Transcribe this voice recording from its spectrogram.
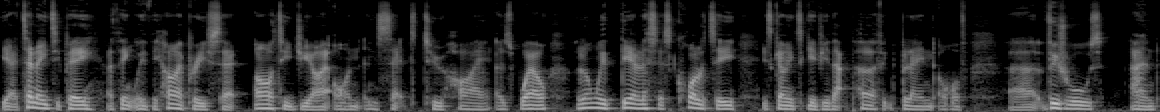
yeah, 1080p, I think with the high preset RTGI on and set to high as well, along with DLSS quality, is going to give you that perfect blend of uh, visuals and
